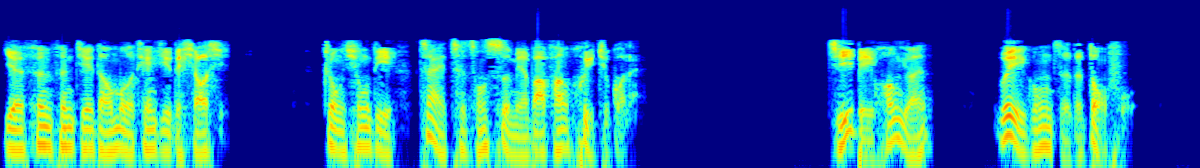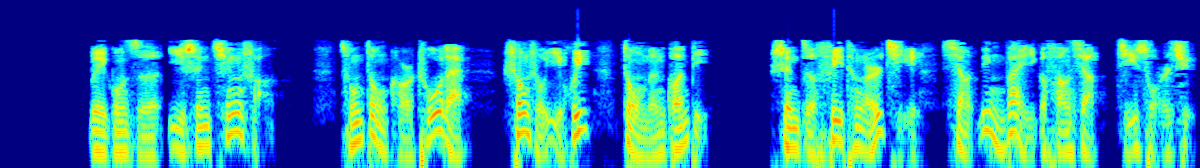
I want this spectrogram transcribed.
也纷纷接到莫天机的消息，众兄弟再次从四面八方汇聚过来。极北荒原，魏公子的洞府。魏公子一身清爽，从洞口出来，双手一挥，洞门关闭，身子飞腾而起，向另外一个方向急速而去。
